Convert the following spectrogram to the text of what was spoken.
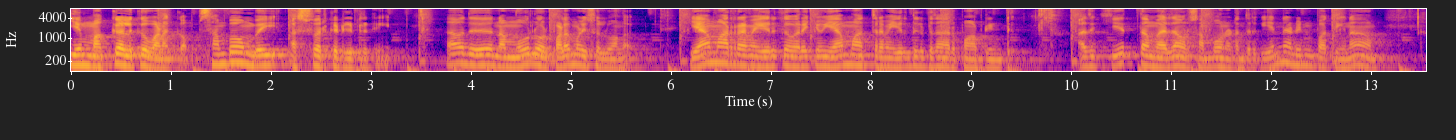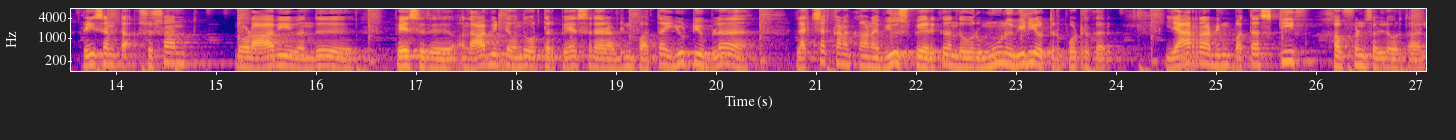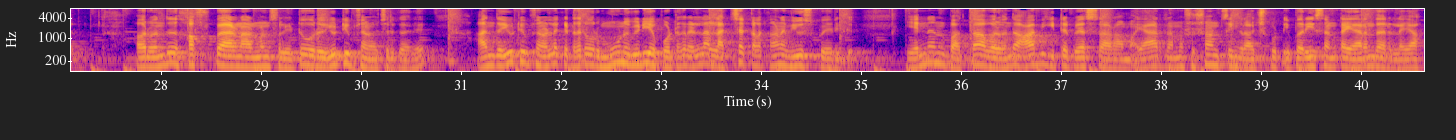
என் மக்களுக்கு வணக்கம். சம்பவம் பை அஸ்வர் கேட்டுக்கிட்டு இருக்கீங்க. அதாவது நம்ம ஊரில் ஒரு பழமொழி சொல்லுவாங்க. ஏமாறுறவன் இருக்க வரைக்கும் ஏமாத்துறவன் இருந்துக்கிட்டு தான் இருப்பான் அப்படின்ட்டு. அதுக்கு ஏற்ற மாதிரி தான் ஒரு சம்பவம் நடந்திருக்கு. என்ன அப்படின்னு பார்த்தீங்கன்னா ரீசண்டாக சுஷாந்தோட ஆவி வந்து பேசுது. அந்த ஆவிட்ட வந்து ஒருத்தர் பேசுகிறார் அப்படின்னு பார்த்தா யூடியூப்பில் லட்சக்கணக்கான வியூஸ் பேருக்கு அந்த ஒரு மூணு வீடியோ ஒருத்தர் போட்டிருக்காரு. யார் அப்படின்னு பார்த்தா ஸ்டீவ் ஹஃப்னு சொல்லி ஒருத்தாள் அவர் வந்து ஹஃப் பேரனார்மன் சொல்லிட்டு ஒரு யூடியூப் சேனல் வச்சுருக்காரு. அந்த யூடியூப் சேனலில் கிட்டத்தட்ட ஒரு மூணு வீடியோ போட்டிருக்காரு. எல்லாம் லட்சக்கணக்கான வியூஸ் போயிருக்கு. என்னன்னு பார்த்தா அவர் வந்து ஆவிக்கிட்ட பேசுகிறாராமா யார் நம்ம சுஷாந்த் சிங் ராஜ்புட் இப்போ ரீசெண்டாக இறந்தார் இல்லையா?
